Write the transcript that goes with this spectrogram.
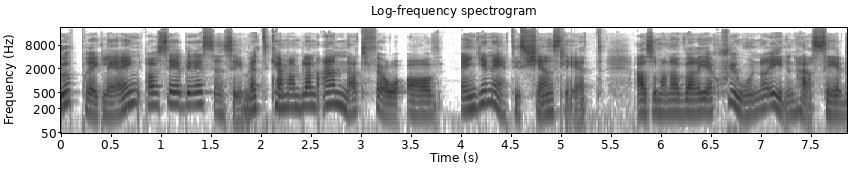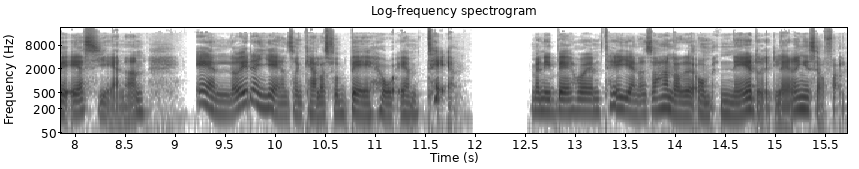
Uppreglering av CBS-enzymet kan man bland annat få av en genetisk känslighet, alltså man har variationer i den här CBS-genen, eller i den gen som kallas för BHMT. Men i BHMT-genen så handlar det om nedreglering i så fall.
